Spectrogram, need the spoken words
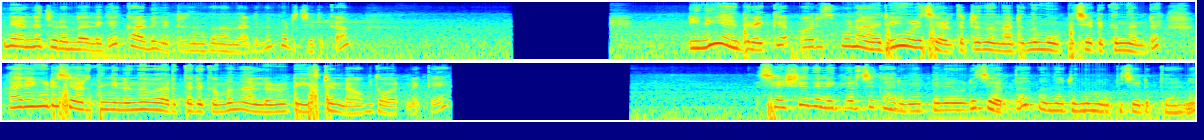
ഇനി എണ്ണ ചുടുമ്പോൾ അതിലേക്ക് കടുക് ഇട്ടിട്ട് നമുക്ക് നന്നായിട്ടൊന്ന് പൊടിച്ചെടുക്കാം. ഇനി ഞാൻ ഇതിലേക്ക് ഒരു സ്പൂൺ അരിയും കൂടി ചേർത്തിട്ട് നന്നായിട്ടൊന്ന് മൂപ്പിച്ചെടുക്കുന്നുണ്ട്. അരിയും കൂടി ചേർത്ത് ഇങ്ങനെ ഒന്ന് വറുത്തെടുക്കുമ്പോൾ നല്ലൊരു ടേസ്റ്റ് ഉണ്ടാവും തോരനൊക്കെ. ശേഷം ഇതിലേക്ക് കുറച്ച് കറിവേപ്പില കൂടി ചേർത്ത് നന്നായിട്ടൊന്ന് മൂപ്പിച്ചെടുക്കുകയാണ്.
